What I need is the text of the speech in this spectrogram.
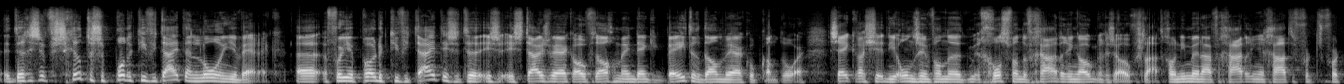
er is een verschil tussen productiviteit en lol in je werk. Uh, voor je productiviteit is, het, uh, is, is thuiswerken over het algemeen denk ik beter dan werken op kantoor. Zeker als je die onzin van het gros van de vergaderingen ook nog eens overslaat. Gewoon niet meer naar vergaderingen gaat. Voor, voor 80%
